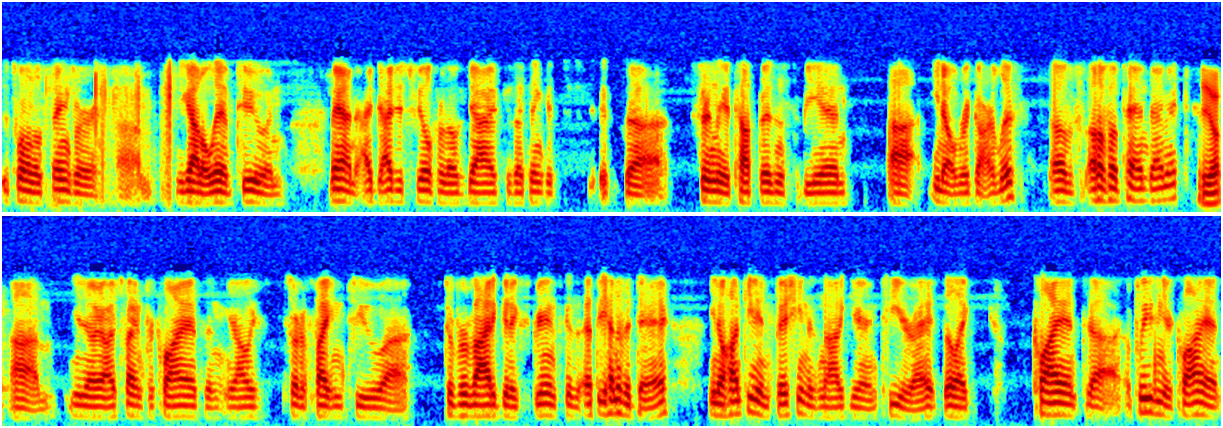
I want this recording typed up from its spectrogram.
it's one of those things where um, you got to live too. And man, I I just feel for those guys because I think it's it's uh, certainly a tough business to be in. Uh, you know, regardless of of a pandemic. Yep. Um, you know, I was fighting for clients, and you're always sort of fighting to uh, to provide a good experience because at the end of the day, you know, hunting and fishing is not a guarantee, right? So like client uh, pleasing your client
